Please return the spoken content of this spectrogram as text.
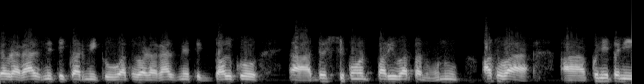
एउटा राजनीतिक कर्मीको अथवा एउटा राजनैतिक दलको दृष्टिकोण परिवर्तन हुनु अथवा कुनै पनि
